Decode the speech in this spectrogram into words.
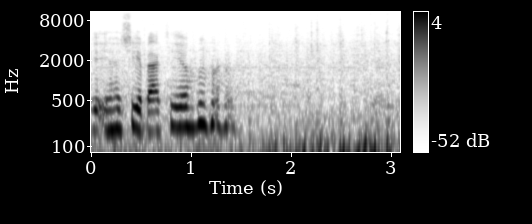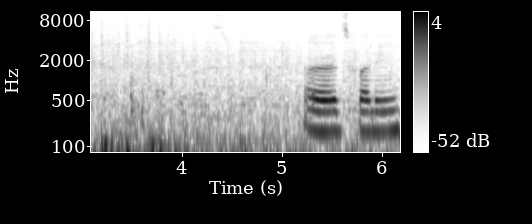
get? Has she get back to you? uh, it's funny.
